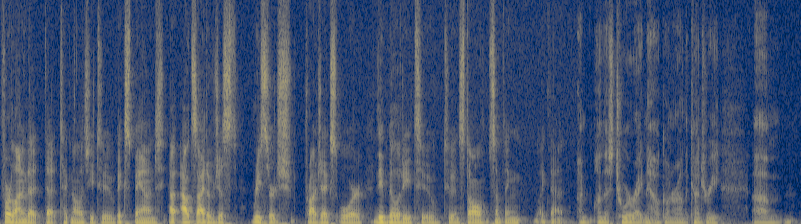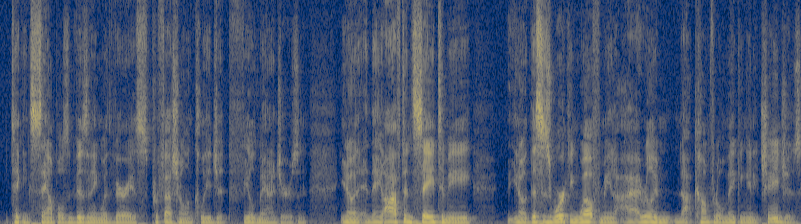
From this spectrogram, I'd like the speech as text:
for allowing that that technology to expand outside of just research projects or the ability to to install something like that? I'm on this tour right now, going around the country. Um, taking samples and visiting with various professional and collegiate field managers and you know, and they often say to me, you know, this is working well for me, and I really am not comfortable making any changes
